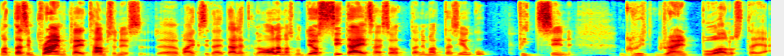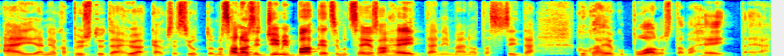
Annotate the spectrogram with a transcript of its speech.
Mä ottaisin Prime Clay Thompsonin, vaikka sitä ei tällä hetkellä ole olemassa, mutta jos sitä ei saisi ottaa, niin mä ottaisin jonkun vitsin grit grind puolustaja äijän, joka pystyy tähän hyökkäyksessä juttuun. Mä sanoisin Jimmy Bucketsi, mutta se ei osaa heittää, niin mä en ota sitä. Kuka on joku puolustava heittäjä?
